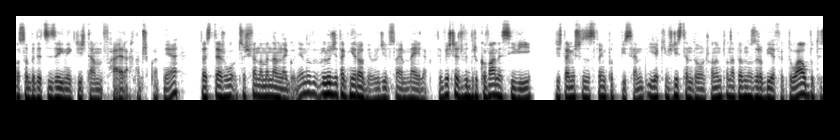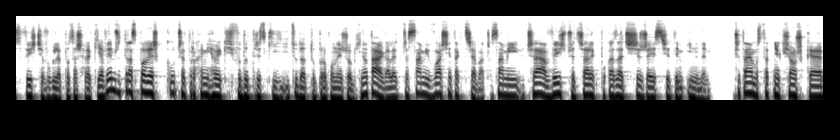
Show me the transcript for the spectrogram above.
osoby decyzyjnej gdzieś tam w HR-ach na przykład, nie? To jest też coś fenomenalnego, nie? No, ludzie tak nie robią, ludzie wysyłają mailem. Gdy wyślesz wydrukowany CV, gdzieś tam jeszcze ze swoim podpisem i jakimś listem dołączonym, to na pewno zrobi efekt wow, bo to jest wyjście w ogóle poza szereg. Ja wiem, że teraz powiesz, kurczę, trochę Michał jakieś wodotryski i cuda tu proponujesz robić. No tak, ale czasami właśnie tak trzeba. Czasami trzeba wyjść przed szereg, pokazać się, że jest się tym innym. Czytałem ostatnio książkę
